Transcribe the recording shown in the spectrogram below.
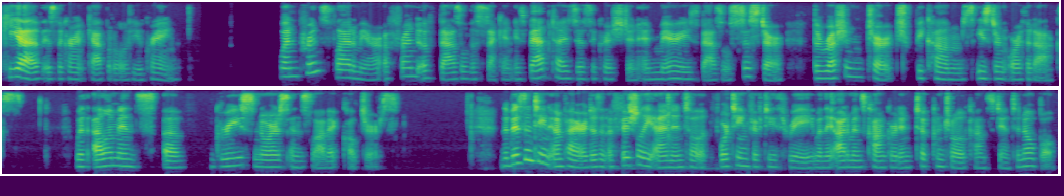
Kiev is the current capital of Ukraine. When Prince Vladimir, a friend of Basil II, is baptized as a Christian and marries Basil's sister, the Russian Church becomes Eastern Orthodox, with elements of Greece, Norse, and Slavic cultures. The Byzantine Empire doesn't officially end until 1453 when the Ottomans conquered and took control of Constantinople.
